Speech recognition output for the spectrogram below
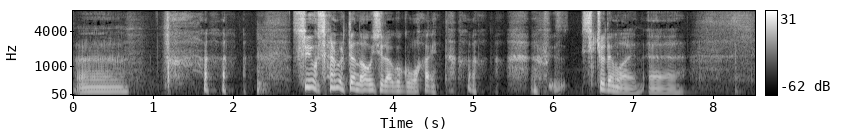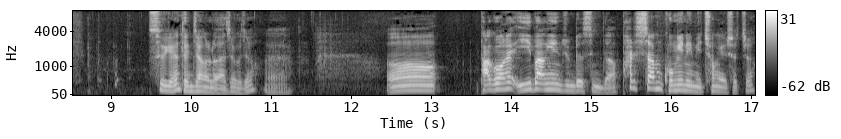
에, 수육 삶을 때 넣으시라고 그 와인. 식초된 와인. 에. 수육에는 된장을 넣어야죠. 그죠? 에. 어, 박원의 이방인 준비했습니다. 8302님이 청해 주셨죠?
